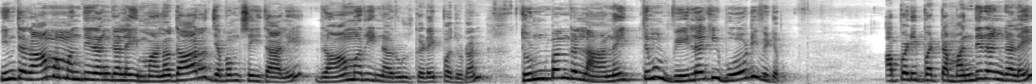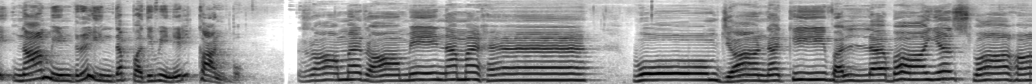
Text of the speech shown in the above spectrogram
இந்த ராம மந்திரங்களை மனதார ஜெபம் செய்தாலே ராமரின் அருள் கிடைப்பதுடன் துன்பங்கள் அனைத்தும் விலகி ஓடிவிடும். அப்படிப்பட்ட மந்திரங்களை நாம் இன்று இந்த பதிவினில் காண்போம். ராம ராமே நமக. ஓம் ஜானகி வல்லபாய ஸ்வாஹா.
